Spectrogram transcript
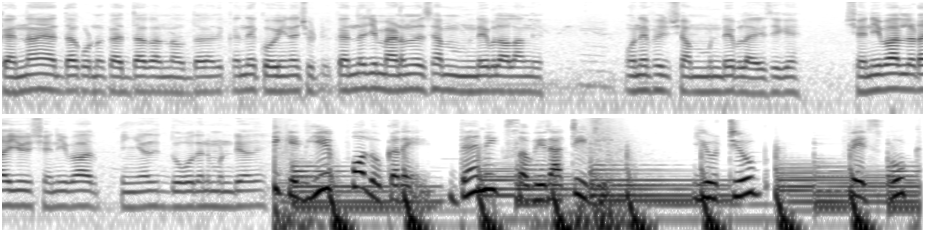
ਕਹਿਣਾ ਐਦਾਂ ਕੁੱਟਣਾ ਐਦਾਂ ਕਰਨਾ ਉਦਾਂ ਕਹਿੰਦੇ ਕੋਈ ਨਾ ਛੁੱਟੀ ਕਹਿੰਦਾ ਜੀ ਮੈਡਮ ਨੇ ਸਾਨੂੰ ਮੁੰਡੇ ਬੁਲਾ ਲਾਂਗੇ ਉਹਨੇ ਫਿਰ ਸ਼ਾਮ ਮੁੰਡੇ ਬੁਲਾਏ ਸੀਗੇ ਸ਼ਨੀਵਾਰ ਲੜਾਈ ਹੋਈ ਸ਼ਨੀਵਾਰ ਪਈਆਂ ਸੀ ਦੋ ਦਿਨ ਮੁੰਡਿਆਂ ਦੇ के लिए फॉलो करें Dainik Savera TV YouTube Facebook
